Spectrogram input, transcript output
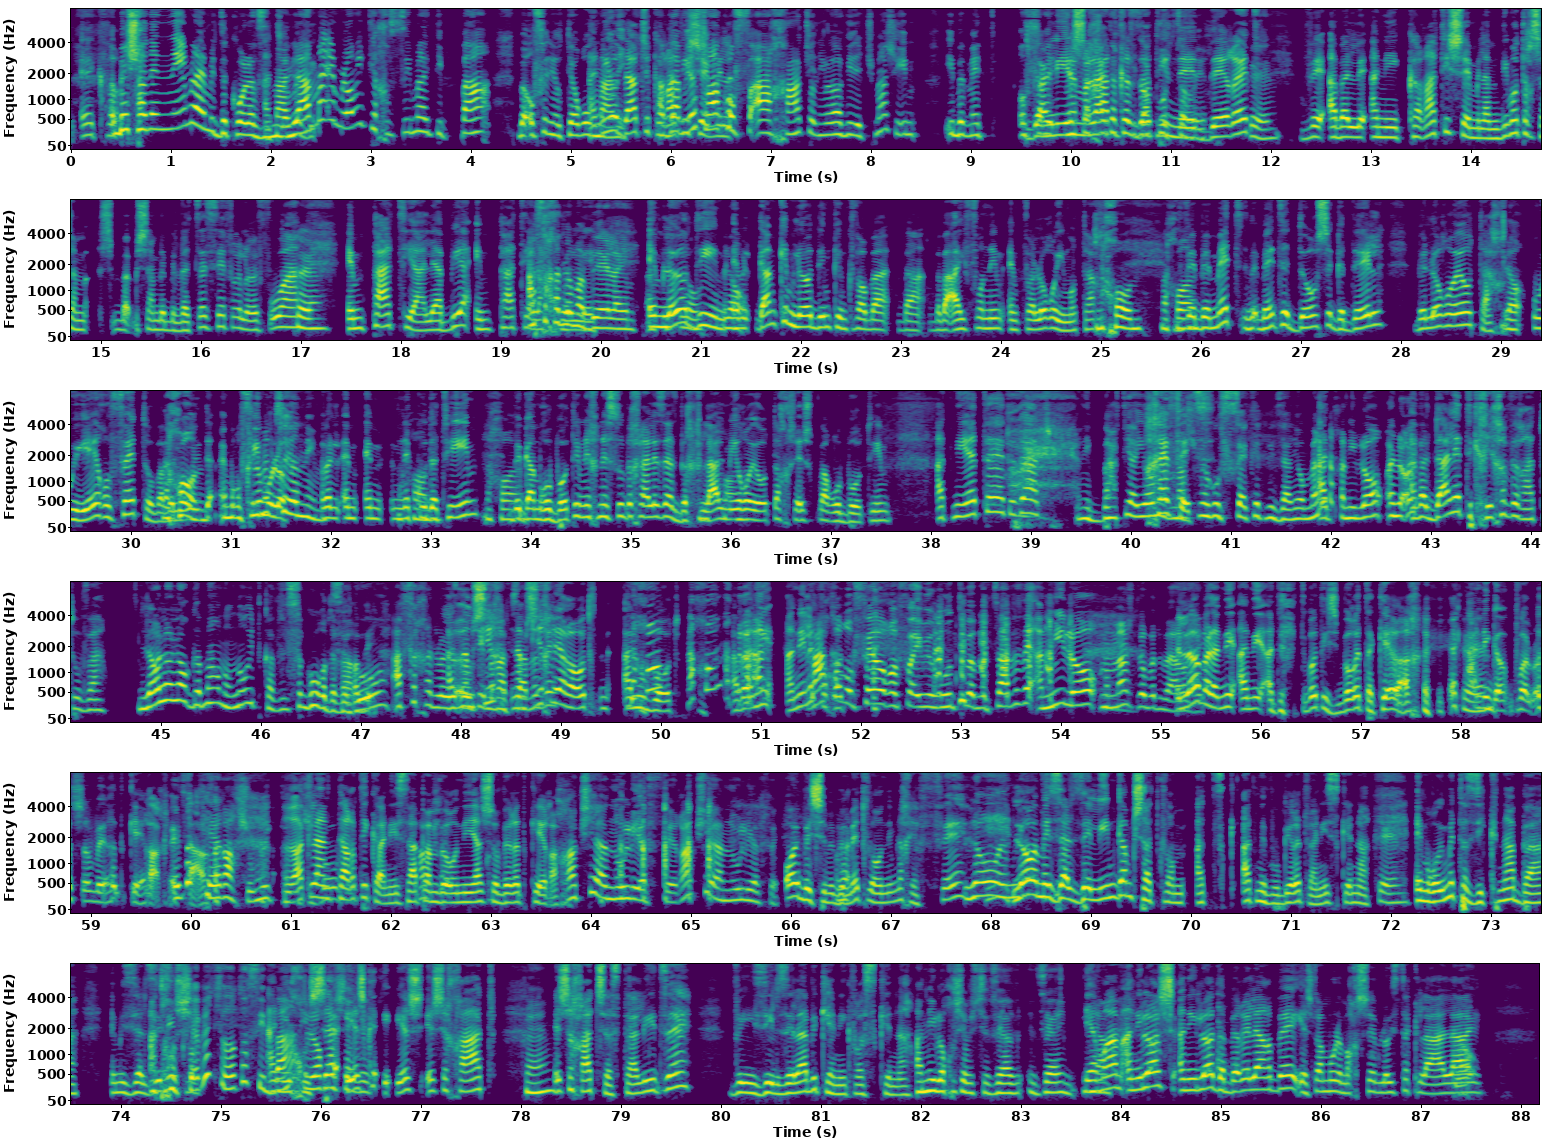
משננים להם את זה כל הזמן. למה הם לא מתייחסים אליי טיפה באופן יותר הומני? יודעת שקראתי אגב, יש שהם רק הופעה אחת, שאני לא אגיד את שמה, שהיא היא באמת גם לי יש אחת כזאת שצריך. נהדרת, כן. ו- אבל אני קראתי שהם מלמדים אותך שם, ש- שם בבתי ספר לרפואה, כן. אמפתיה, להביע אמפתיה לחולה. אף אחד לא מביע אליהם. הם לא יודעים, לא. הם, גם כי הם לא יודעים, כי הם כבר ב- ב- באייפונים, הם כבר לא רואים אותך. נכון, נכון. ובאמת, באמת זה דור שגדל ולא רואה אותך. לא. הוא יהיה רופא טוב, אבל נכון, הוא ידע- הם רופאים לא- מצוינים. אבל הם, הם, נכון, נקודתיים, נכון. וגם רובוטים נכנסו בכלל לזה, אז בכלל נכון. מי רואה אותך שיש כבר רובוטים? את נהיית, את יודעת, אני באתי היום חפץ. ממש מרוסקת מזה, אני אומרת לך, אני לא... אני לא- אבל דליה, תקחי חברה טובה. לא, לא, לא, גמרנו, נורית, זה סגור הדבר הזה. סגור? אף אחד לא אז יראה אותי במצב הזה. נמשיך להיראות עלובות. נכון, אבל אני, אני רק לפחות... הרופא או הרופאים יראו אותי במצב הזה, אני לא, ממש לא בדבר הזה. לא, אבל אני, אני, בוא תשבור את הקרח. כן. אני גם כבר לא שוברת קרח. איזה. קרח, שומרי. רק. לאנטארקטיקה, אני אסע פעם באונייה שוברת קרח. רק שיענו לי יפה, רק שיענו לי יפה. אוי, ושבאמת לא עונים לך יפה? לא, הם לא, הם מזלזלים גם כשאת כבר, את, את מבוגרת ואני זקנה. כן. הם רואים את הזקנה בה, הם מזלזלים. חושבת שזאת הסיבה? אני לא חושב, יש, חושבת. יש, יש אחת, כן. יש אחת שעשתה לי את זה, והיא זלזלה בי כי אני כבר זקנה. אני לא חושבת שזה זה. היא אמרה, אני לא, אני לא אדבר אליה הרבה, ישבה מול המחשב, לא הסתכלה עליי.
